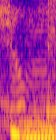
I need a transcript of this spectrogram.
show me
